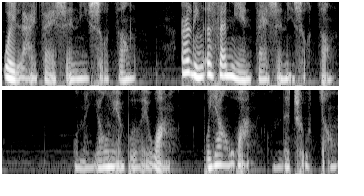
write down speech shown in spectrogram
未来在神你手中，二零二三年在神你手中。我们永远不会忘，不要忘我们的初衷。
